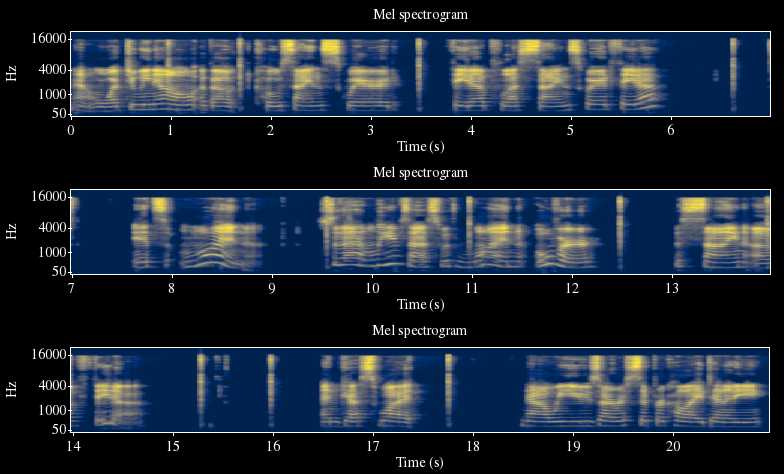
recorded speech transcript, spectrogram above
Now, what do we know about cosine squared theta plus sine squared theta? It's 1. So that leaves us with 1 over the sine of theta. And guess what? Now we use our reciprocal identity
